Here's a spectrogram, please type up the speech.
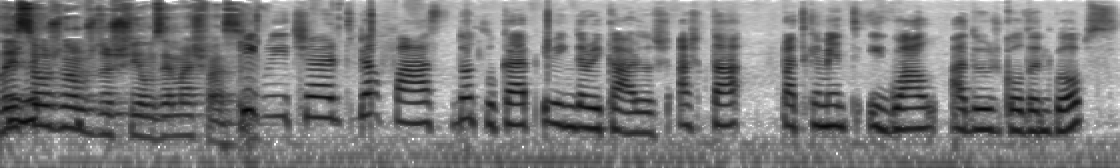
Lê só os nomes dos filmes, é mais fácil. King Richard, Belfast, Don't Look Up e Ring the Ricardos. Acho que está praticamente igual à dos Golden Globes,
